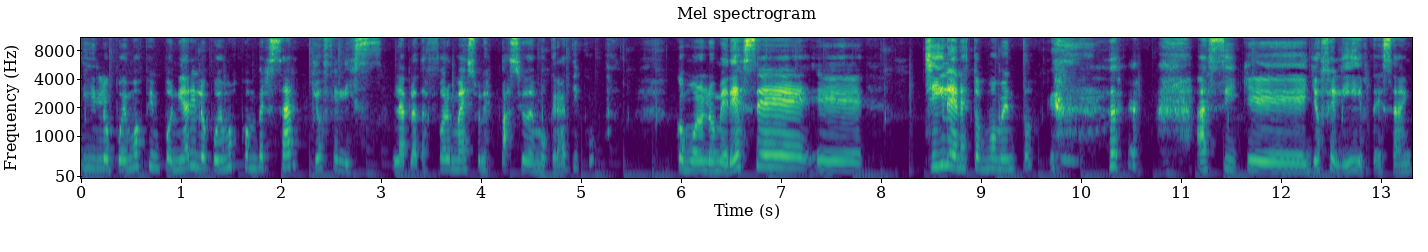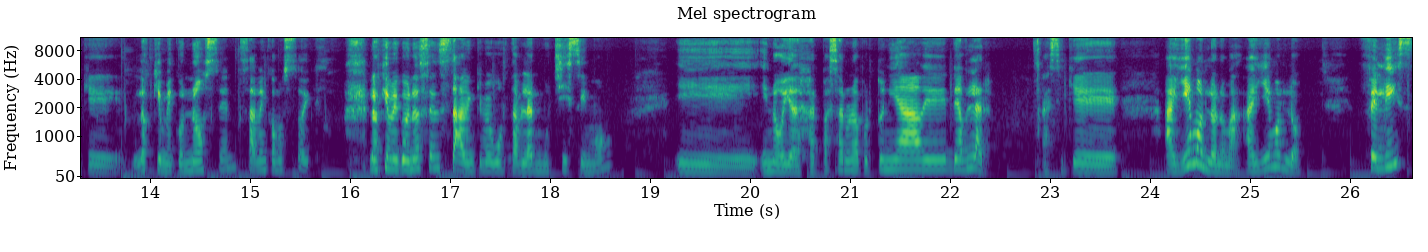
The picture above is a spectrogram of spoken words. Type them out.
y lo podemos pimponear y lo podemos conversar, yo feliz. La plataforma es un espacio democrático, como lo merece eh, Chile en estos momentos. Así que yo feliz, ustedes saben que los que me conocen saben cómo soy. Los que me conocen saben que me gusta hablar muchísimo y, no voy a dejar pasar una oportunidad de, hablar. Así que hallémoslo nomás, hallémoslo. Feliz,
